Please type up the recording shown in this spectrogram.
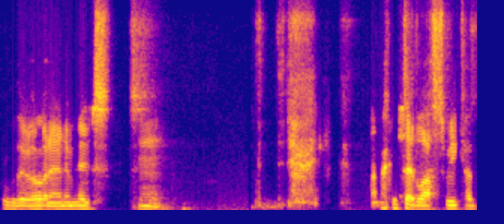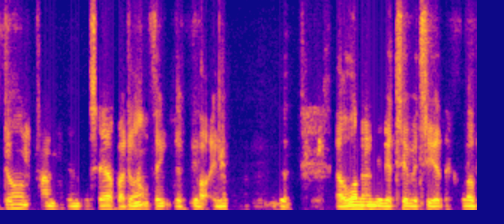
probably their own enemies. Mm. Like I said last week, I don't fancy them to stay up. I don't think they've got enough. A lot of negativity at the club,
